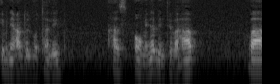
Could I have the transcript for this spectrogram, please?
ابن عبدالمطلب از آمینه بنت وحب و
